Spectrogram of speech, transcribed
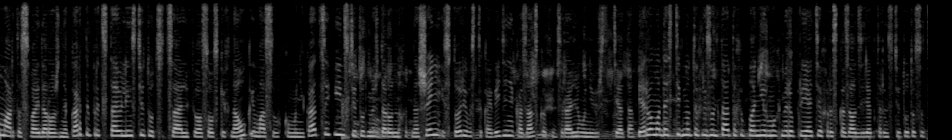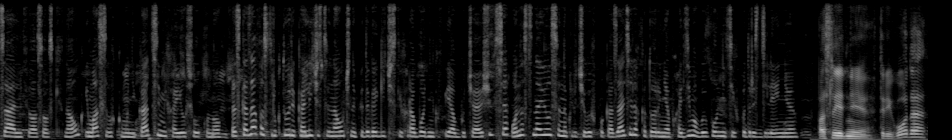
марта свои дорожные карты представили Институт социально-философских наук и массовых коммуникаций и Институт международных отношений, истории и востоковедения Казанского федерального университета. Первым о достигнутых результатах и планируемых мероприятиях рассказал директор Института социально-философских наук и массовых коммуникаций Михаил Щелкунов. Рассказав о структуре количестве научно-педагогических работников и обучающихся, он остановился на ключевых показателях, которые необходимо выполнить их подразделению. Последние три года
